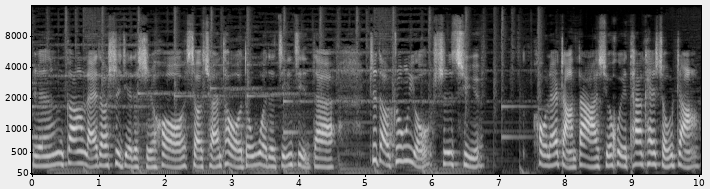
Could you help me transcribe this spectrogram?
人刚来到世界的时候，小拳头都握得紧紧的，知道终有失去；后来长大，学会摊开手掌，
